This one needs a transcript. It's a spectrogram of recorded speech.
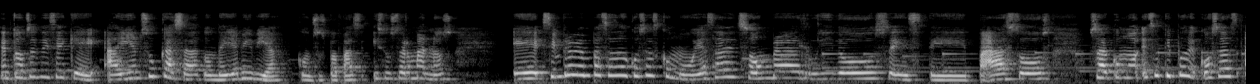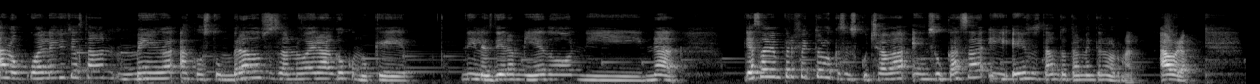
Entonces dice que ahí en su casa, donde ella vivía con sus papás y sus hermanos, eh, siempre habían pasado cosas como, ya saben, sombras, ruidos, este, pasos, o sea, como ese tipo de cosas a lo cual ellos ya estaban mega acostumbrados, o sea, no era algo como que ni les diera miedo ni nada. Ya sabían perfecto lo que se escuchaba en su casa y ellos estaban totalmente normal. Ahora,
